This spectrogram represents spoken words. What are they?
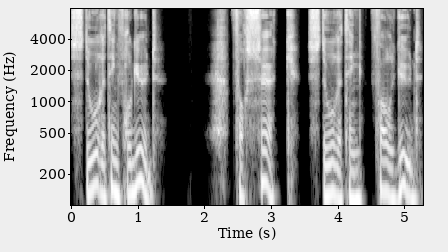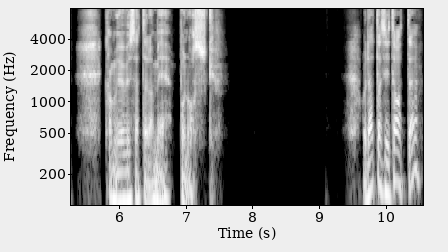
store ting fra Gud. Forsøk store ting for Gud, kan vi oversette det med på norsk. Og dette sitatet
